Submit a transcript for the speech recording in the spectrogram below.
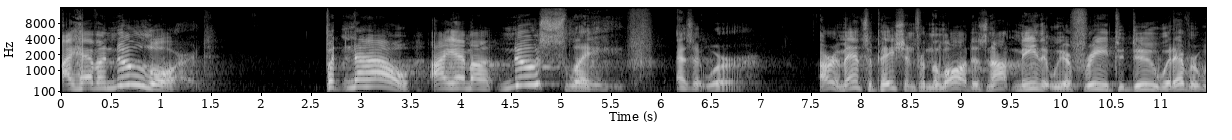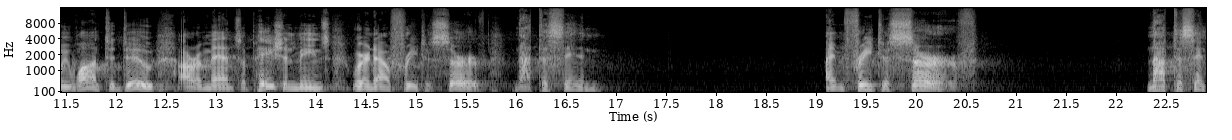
I have a new Lord, But now I am a new slave, as it were. Our emancipation from the law does not mean that we are free to do whatever we want to do. Our emancipation means we're now free to serve, not to sin. I'm free to serve, not to sin.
